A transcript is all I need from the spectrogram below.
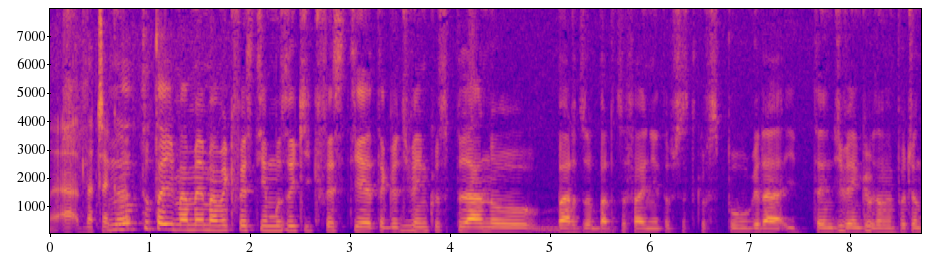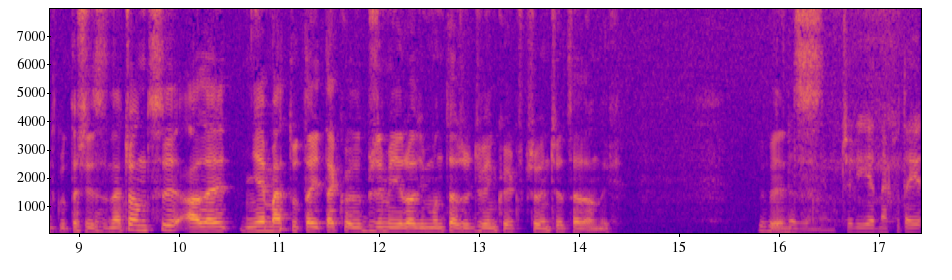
No, a dlaczego? No tutaj mamy, mamy kwestię muzyki, kwestię tego dźwięku z planu. Bardzo, bardzo fajnie to wszystko współgra i ten dźwięk w nowym początku też jest znaczący, ale nie ma tutaj tak olbrzymiej roli montażu dźwięku jak w Przełęczy Ocalonych. Więc... Rozumiem. Czyli jednak tutaj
